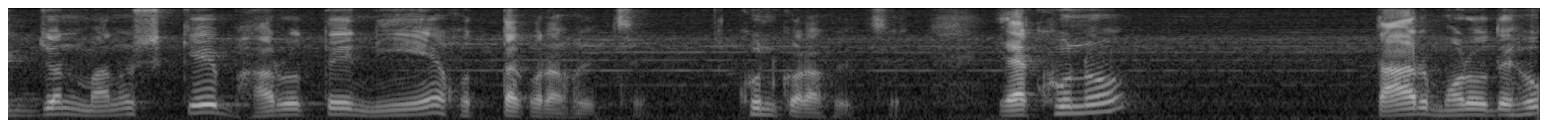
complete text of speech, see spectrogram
একজন মানুষকে ভারতে নিয়ে হত্যা করা হয়েছে, খুন করা হয়েছে। এখনও তার মরদেহ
